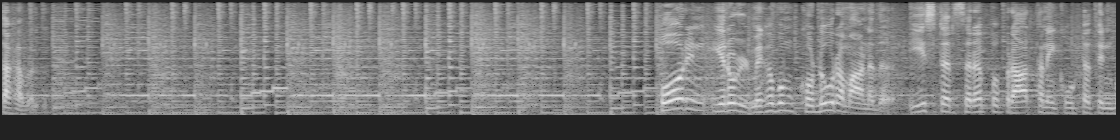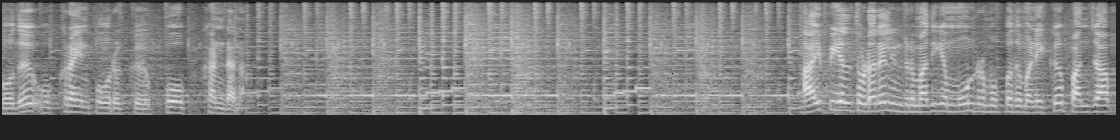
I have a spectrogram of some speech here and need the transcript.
தகவல். போரின் இருள் மிகவும் கொடூரமானது. ஈஸ்டர் சிறப்பு பிரார்த்தனை கூட்டத்தின் போது உக்ரைன் போருக்கு போப் கண்டனம். ஐபிஎல் தொடரில் இன்று மதியம் மூன்று முப்பது மணிக்கு பஞ்சாப்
